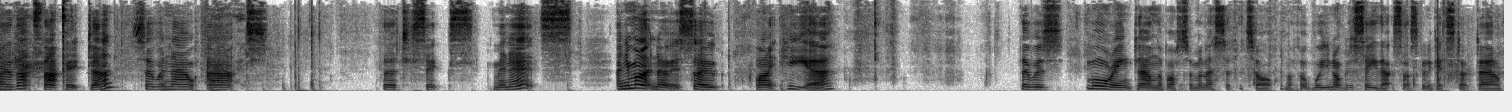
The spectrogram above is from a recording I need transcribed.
So that's that bit done. So we're now at 36 minutes. And you might notice, so like here, there was more ink down the bottom and less at the top. And I thought, well, you're not going to see that, so that's going to get stuck down.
